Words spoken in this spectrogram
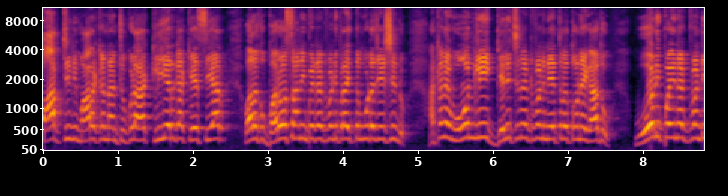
పార్టీని మారకండి అంటూ కూడా క్లియర్గా కేసీఆర్ వాళ్ళకు భరోసా నింపేటటువంటి ప్రయత్నం కూడా చేసిండు. అట్లనే ఓన్లీ గెలిచినటువంటి నేతలతోనే కాదు ఓడిపోయినటువంటి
